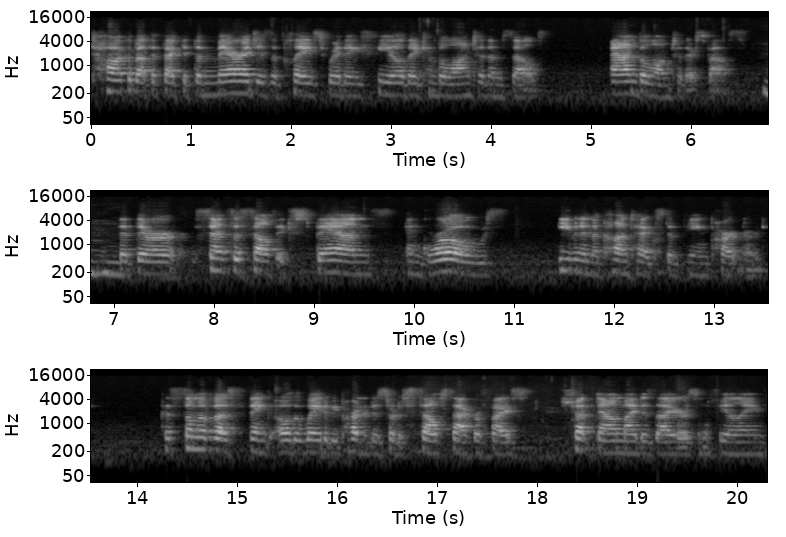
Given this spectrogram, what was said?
talk about the fact that the marriage is a place where they feel they can belong to themselves and belong to their spouse. Mm-hmm. That their sense of self expands and grows even in the context of being partnered. Because some of us think, oh, the way to be partnered is sort of self sacrifice, shut down my desires and feelings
